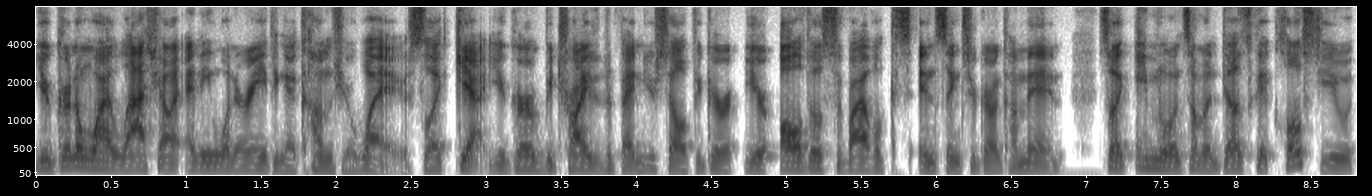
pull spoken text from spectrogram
you're gonna want to lash out at anyone or anything that comes your way. So like, yeah, you're gonna be trying to defend yourself. You're you're all those survival instincts are gonna come in. So like, even when someone does get close to you,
